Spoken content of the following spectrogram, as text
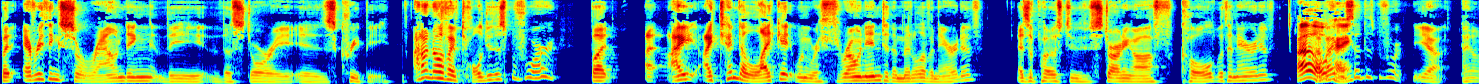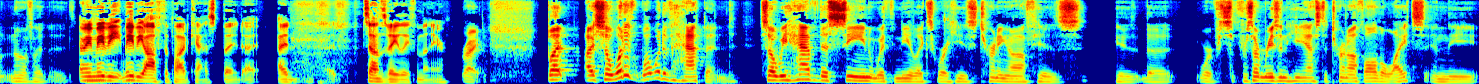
but everything surrounding the the story is creepy. I don't know if I've told you this before, but I, I, I tend to like it when we're thrown into the middle of a narrative as opposed to starting off cold with a narrative. Oh, Have okay. I said this before? Yeah, I don't know if I. I mean, maybe maybe off the podcast, but I, I it sounds vaguely familiar. Right, but uh, so what if what would have happened? So we have this scene with Neelix where he's turning off his his the where for some reason he has to turn off all the lights in the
